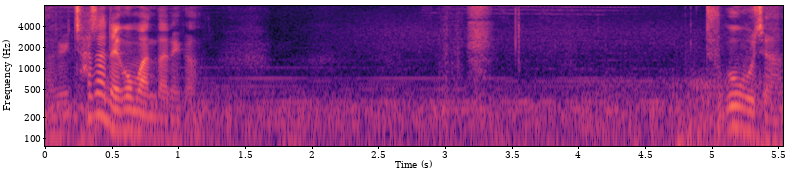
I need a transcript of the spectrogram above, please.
나중에 찾아내고 만다 내가. 두고 보자.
